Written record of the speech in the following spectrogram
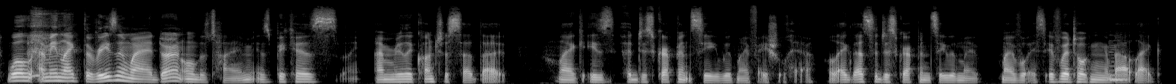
well, I mean, like the reason why I don't all the time is because like, I'm really conscious that that like is a discrepancy with my facial hair, or like that's a discrepancy with my my voice. If we're talking Mm. about like,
